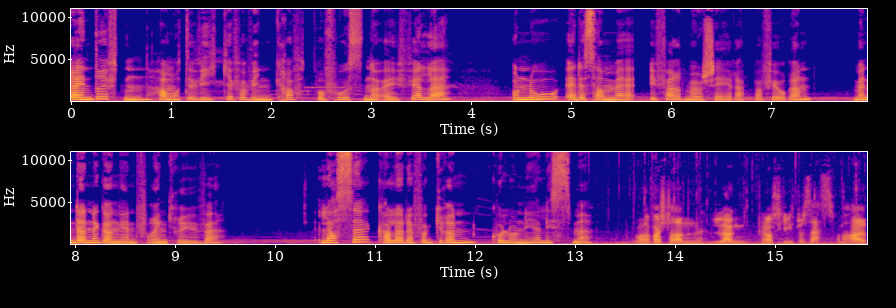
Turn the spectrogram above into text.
Reindriften har måttet vike for vindkraft på Fosen og Øyfjellet, og nå er det samme i ferd med å skje i Repparfjorden, men denne gangen for en gruve. Lasse kaller det for grønn kolonialisme. Man har først hatt en lang fornorskingsprosess. Man har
